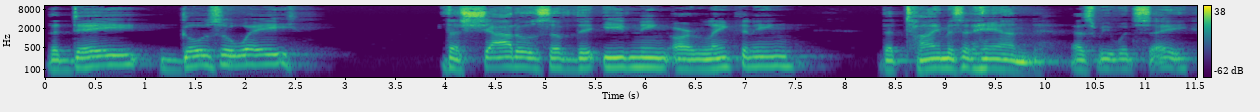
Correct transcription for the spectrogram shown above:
The day goes away the shadows of the evening are lengthening. The time is at hand, as we would say.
